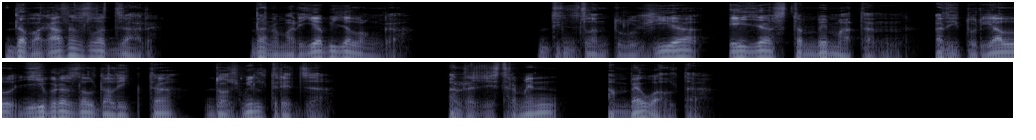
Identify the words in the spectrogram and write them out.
De vegades l'atzar, d'Anna Maria Villalonga. Dins l'antologia Elles també maten, editorial Llibres del Delicte 2013. Enregistrament en veu alta.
